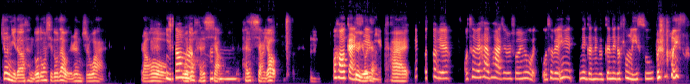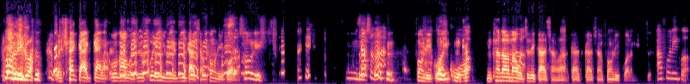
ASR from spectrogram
就你的很多东西都在我的认知外，然后你知道吗我就很想？嗯。很想要，我好感就有点谢你，嗨，我特别我特别害怕，就是说，因为我我特别因为那个那个跟那个凤梨酥不是凤梨酥，凤梨果，我才改改了，我把我这个会议名字改成凤梨果了。凤梨你 叫什么啊？凤梨果，凤梨你你看果你看到了吗？啊我这里改成了，改改成凤梨果了名字。啊，凤梨果。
